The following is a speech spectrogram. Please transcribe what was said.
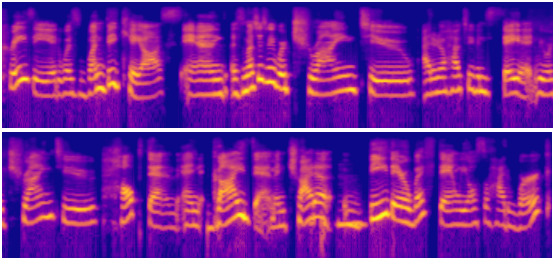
crazy. It was one big chaos. And as much as we were trying to, I don't know how to even say it, we were trying to help them and guide them and try to mm-hmm. be there with them. We also had work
